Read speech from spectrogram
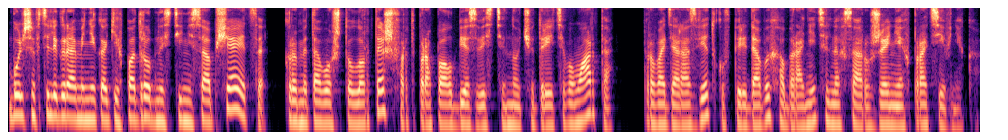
Больше в телеграмме никаких подробностей не сообщается, кроме того, что лорд Эшфорд пропал без вести ночью 3 марта, проводя разведку в передовых оборонительных сооружениях противника.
